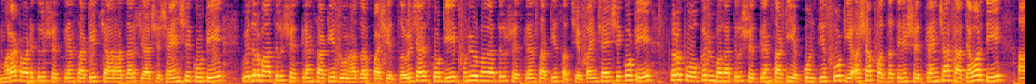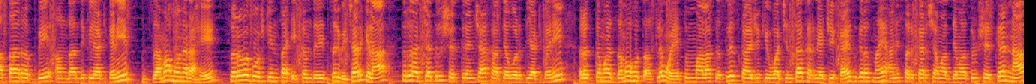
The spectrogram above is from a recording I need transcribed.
मराठवाड्यातील शेतकऱ्यांसाठी चार हजार चारशे शहाऐंशी कोटी विदर्भातील शेतकऱ्यांसाठी दोन हजार पाचशे चौवेचाळीस कोटी पुणे विभागातील शेतकऱ्यांसाठी सातशे पंच्याऐंशी ऐंशी कोटी. तर कोकण विभागातील शेतकऱ्यांसाठी एकोणतीस कोटी. अशा पद्धतीने शेतकऱ्यांच्या खात्यावरती आता रब्बी अनुदान देखील या ठिकाणी जमा होणार आहे. सर्व गोष्टींचा एकंदरीत जर विचार केला तर राज्यातील शेतकऱ्यांच्या खात्यावरती या ठिकाणी रक्कम जमा होत असल्यामुळे तुम्हाला कसलीच काळजी किंवा चिंता करण्याची काहीच गरज नाही आणि सरकारच्या माध्यमातून शेतकऱ्यांना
